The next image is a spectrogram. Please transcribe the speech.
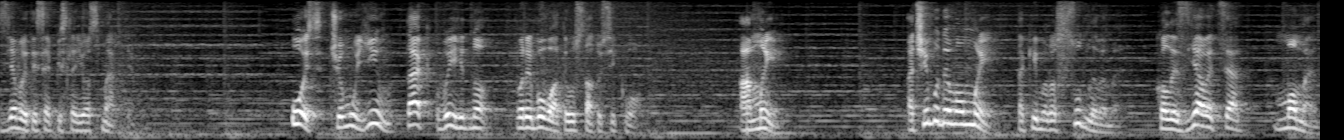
з'явитися після його смерті. Ось чому їм так вигідно перебувати у статусі кво. А ми. А чи будемо ми такими розсудливими, коли з'явиться момент?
